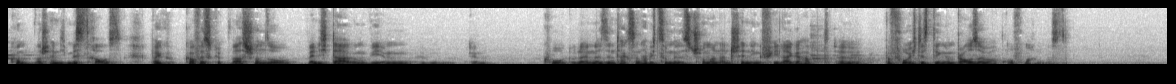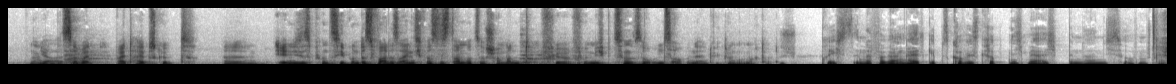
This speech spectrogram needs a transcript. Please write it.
kommt wahrscheinlich Mist raus. Bei CoffeeScript war es schon so, wenn ich da irgendwie im, im, im Code oder in der Syntax, dann habe ich zumindest schon mal einen anständigen Fehler gehabt, äh, bevor ich das Ding im Browser überhaupt aufmachen musste. Ne? Ja. Das ist ja bei, bei TypeScript äh, ähnliches Prinzip und das war das eigentlich, was es damals so charmant für, für mich bzw. uns auch in der Entwicklung gemacht hat. Du sprichst in der Vergangenheit, gibt es CoffeeScript nicht mehr? Ich bin da nicht so auf dem Stand.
